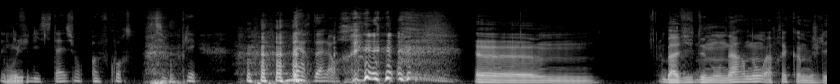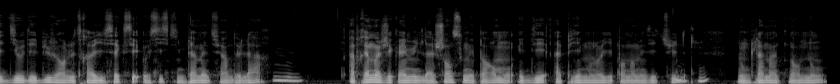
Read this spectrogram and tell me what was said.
les Oui. félicitations, of course, s'il vous plaît. Merde alors. Euh, bah vivre de mon art, non. Après, comme je l'ai dit au début, genre le travail du sexe, c'est aussi ce qui me permet de faire de l'art. Hmm, Après, moi, j'ai quand même eu de la chance où mes parents m'ont aidé à payer mon loyer pendant mes études. Donc là maintenant non.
